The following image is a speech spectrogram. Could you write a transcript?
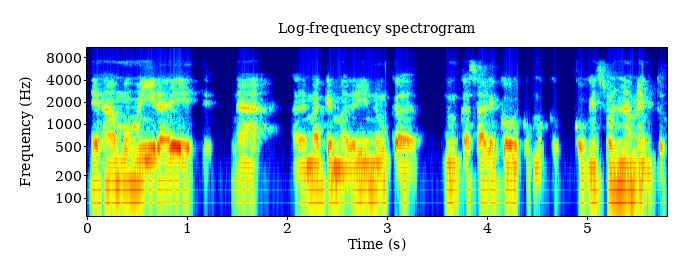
dejamos ir a este. Nada, además que el Madrid nunca, nunca sale con, como con esos lamentos.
